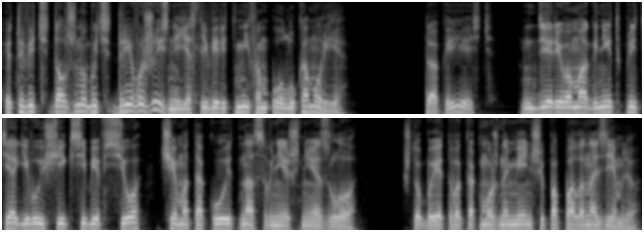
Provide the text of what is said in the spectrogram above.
Это ведь должно быть древо жизни, если верить мифам о лукоморье». «Так и есть. Дерево-магнит, притягивающий к себе все, чем атакует нас внешнее зло, чтобы этого как можно меньше попало на землю».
